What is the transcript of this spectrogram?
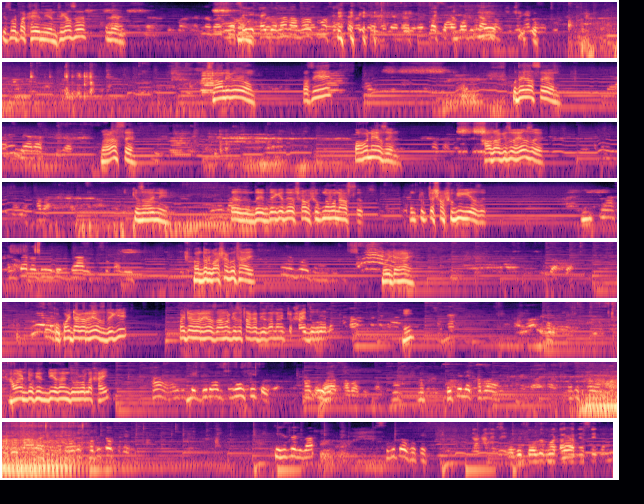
কিছু একটা খেয়ে নিন ঠিক আছে? নেন। আসসালামু আলাইকুম। চাচি? কোথায় যাচ্ছেন? বেড়াচ্ছেন কখনই আছেন খাওয়া দাওয়া কিছু হয়েছে? কিছু হয়নি। দেখে তো সব শুকনো মনে আসছে। টুকটা সব শুকিয়ে গিয়েছে। আমাদের বাসা কোথায়? কয় টাকার হয়েছে দেখি? কয় টাকার হয়েছে আমার কিছু টাকা দিয়ে জানা, একটু খাই দুপুরবেলা। হুম? আমার একটু কিছু দিয়ে জানি দুপুরবেলা খাই। হ্যাঁ। খাব। হ্যাঁ, হোটেলে ছবি বাপ? ছবি। ছবি চলছে তোমার টাকা নেই সেই জন্য?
